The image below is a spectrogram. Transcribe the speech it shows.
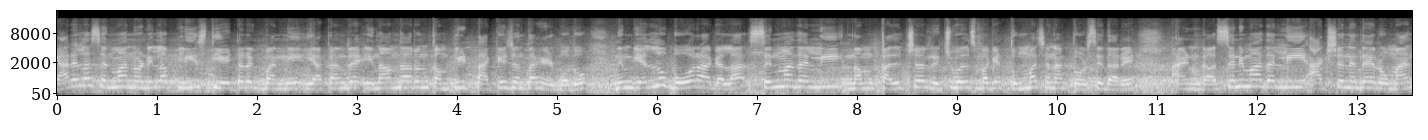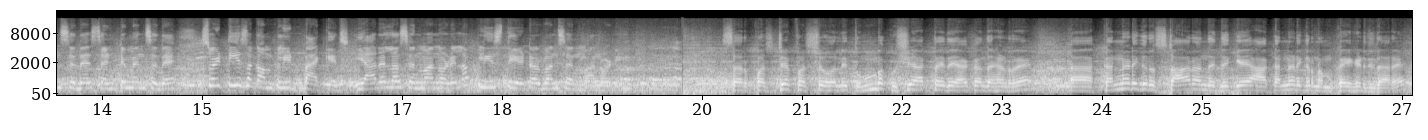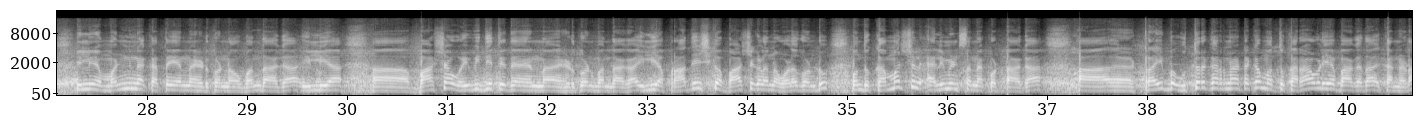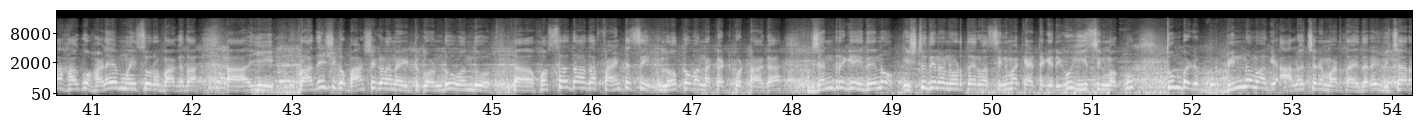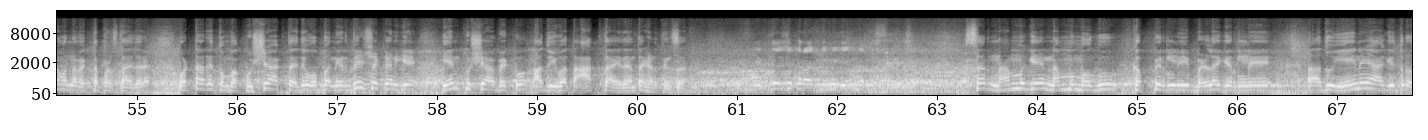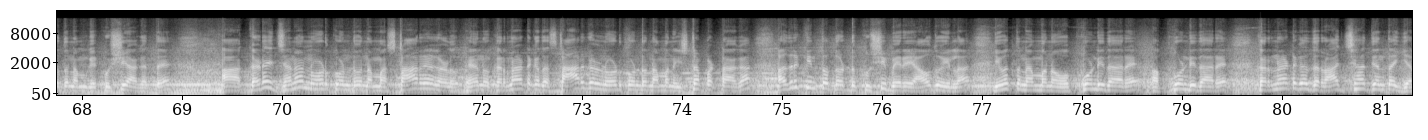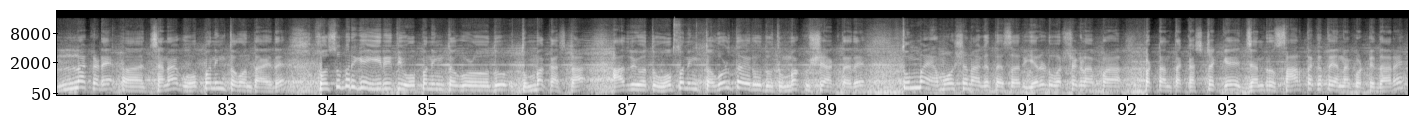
ಯಾರೆಲ್ಲ ಸಿನಿಮಾ ನೋಡಿಲ್ಲ ಪ್ಲೀಸ್ ಥಿಯೇಟರ್ಗೆ ಬನ್ನಿ. ಯಾಕಂದರೆ ಇನಾಮ್ದಾರ್ ಒಂದು ಕಂಪ್ಲೀಟ್ ಪ್ಯಾಕೇಜ್ ಅಂತ ಹೇಳ್ಬೋದು. ನಿಮ್ಗೆ ಎಲ್ಲೂ ಬೋರ್ ಆಗಲ್ಲ. ಸಿನಿಮಾದಲ್ಲಿ ನಮ್ಮ ಕಲ್ಚರ್ ರಿಚುವಲ್ಸ್ ಬಗ್ಗೆ ತುಂಬ ಚೆನ್ನಾಗಿ ತೋರಿಸಿದ್ದಾರೆ. ಆ್ಯಂಡ್ ಸಿನಿಮಾದಲ್ಲಿ ಆ್ಯಕ್ಷನ್ ಇದೆ ರೊಮ್ಯಾನ್ಸ್ ಇದೆ ಸೆಂಟಿಮೆಂಟ್ಸ್ ಇದೆ. So it is a complete package ಯಾರೆಲ್ಲ ಸಿನಿಮಾ ನೋಡಿಲ್ಲ ಪ್ಲೀಸ್ ಥಿಯೇಟರ್ ಬಂದು ಸಿನಿಮಾ ನೋಡಿ. Sir first day first show ಅಲ್ಲಿ ತುಂಬ ಖುಷಿ ಆಗ್ತಾ ಇದೆ. ಯಾಕಂತ ಹೇಳಿದ್ರೆ ಕನ್ನಡಿಗರು ಸ್ಟಾರ್ ಅಂದಿದ್ದಕ್ಕೆ ಆ ಕನ್ನಡಿಗರು ನಮ್ಮ ಕೈ ಹಿಡಿದಿದ್ದಾರೆ. ಇಲ್ಲಿಯ ಮಣ್ಣಿನ ಕಥೆಯನ್ನು ಹಿಡ್ಕೊಂಡು ನಾವು ಬಂದಾಗ, ಇಲ್ಲಿಯ ಭಾಷಾ ವೈವಿಧ್ಯತೆಯನ್ನು ಹಿಡ್ಕೊಂಡು ಬಂದಾಗ, ಇಲ್ಲಿಯ ಪ್ರಾದೇಶಿಕ ಭಾಷೆಗಳನ್ನು ಒಳಗೊಂಡು ಒಂದು ಕಮರ್ಷಿಯಲ್ ಎಲಿಮೆಂಟ್ಸನ್ನು ಕೊಟ್ಟಾಗ ಟ್ರೈಬ್ ಉತ್ತರ ಕರ್ನಾಟಕ ಮತ್ತು ಕರಾವಳಿಯ ಭಾಗದ ಕನ್ನಡ ಹಾಗೂ ಹಳೆ ಮೈಸೂರು ಭಾಗದ ಈ ಪ್ರಾದೇಶಿಕ ಭಾಷೆಗಳನ್ನು ಇಟ್ಟುಕೊಂಡು ಒಂದು ಹೊಸದಾದ ಫ್ಯಾಂಟಸಿ ಲೋಕವನ್ನು ಕಟ್ಟಿಕೊಟ್ಟಾಗ ಜನರಿಗೆ ಇದೇನೋ ಇಷ್ಟು ದಿನ ನೋಡ್ತಾ ಇರುವ ಸಿನಿಮಾ ಕ್ಯಾಟಗರಿಗೂ ಈ ಸಿನಿಮಾಕ್ಕೂ ತುಂಬ ಭಿನ್ನವಾಗಿ ಆಲೋಚನೆ ಮಾಡ್ತಾ ಇದ್ದಾರೆ. ವಿಚಾರವನ್ನು ವ್ಯಕ್ತಪಡಿಸ್ತಾ ಇದ್ದಾರೆ. ಒಟ್ಟಾರೆ ತುಂಬ ಖುಷಿ ಆಗ್ತಾ ಇದೆ. ಒಬ್ಬ ನಿರ್ದೇಶಕನಿಗೆ ಏನು ಖುಷಿ ಆಗಬೇಕು? ಅದು ಇವತ್ತು ಆಗ್ತಾ ಇದೆ ಅಂತ ಹೇಳ್ತೀನಿ ಸರ್. ನಿರ್ದೇಶಕರಾಗಿ ನಿಮಗೆ ಹೆಂಗೆ ಅನಿಸ್ತಿದೆ ಸರ್? ಸರ್, ನಮಗೆ ನಮ್ಮ ಮಗು ಕಪ್ಪಿರಲಿ, ಬೆಳ್ಳಗಿರಲಿ, ಅದು ಏನೇ ಆಗಿದ್ರೂ ಅದು ನಮಗೆ ಖುಷಿ ಆಗುತ್ತೆ. ಆ ಕಡೆ ಜನ ನೋಡಿಕೊಂಡು ನಮ್ಮ ಸ್ಟಾರ್ಗಳು, ಏನು ಕರ್ನಾಟಕದ ಸ್ಟಾರ್ಗಳು ನೋಡಿಕೊಂಡು ನಮ್ಮನ್ನು ಇಷ್ಟಪಟ್ಟಾಗ ಅದಕ್ಕಿಂತ ದೊಡ್ಡ ಖುಷಿ ಬೇರೆ ಯಾವುದೂ ಇಲ್ಲ. ಇವತ್ತು ನಮ್ಮನ್ನು ಒಪ್ಕೊಂಡಿದ್ದಾರೆ, ಅಪ್ಕೊಂಡಿದ್ದಾರೆ. ಕರ್ನಾಟಕದ ರಾಜ್ಯಾದ್ಯಂತ ಎಲ್ಲ ಕಡೆ ಚೆನ್ನಾಗಿ ಓಪನಿಂಗ್ ತಗೊತಾ ಇದೆ. ಹೊಸಬರಿಗೆ ಈ ರೀತಿ ಓಪನಿಂಗ್ ತಗೊಳ್ಳೋದು ತುಂಬ ಕಷ್ಟ. ಆದರೂ ಇವತ್ತು ಓಪನಿಂಗ್ ತಗೊಳ್ತಾ ಇರೋದು ತುಂಬ ಖುಷಿ ಆಗ್ತಾ ಇದೆ. ತುಂಬ ಎಮೋಷನ್ ಆಗುತ್ತೆ ಸರ್. ಎರಡು ವರ್ಷಗಳ ಪಟ್ಟಂಥ ಕಷ್ಟಕ್ಕೆ ಜನರು ಸಾರ್ಥಕತೆಯನ್ನು ಕೊಟ್ಟಿದ್ದಾರೆ.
